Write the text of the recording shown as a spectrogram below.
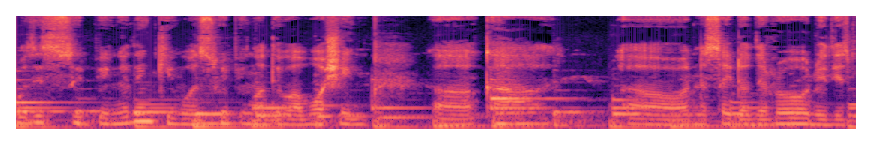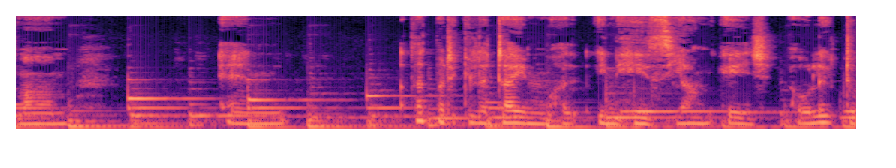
Was it sweeping? I think he was sweeping or they were washing uh, car uh, on the side of the road with his mom. And at that particular time, uh, in his young age, I would like to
